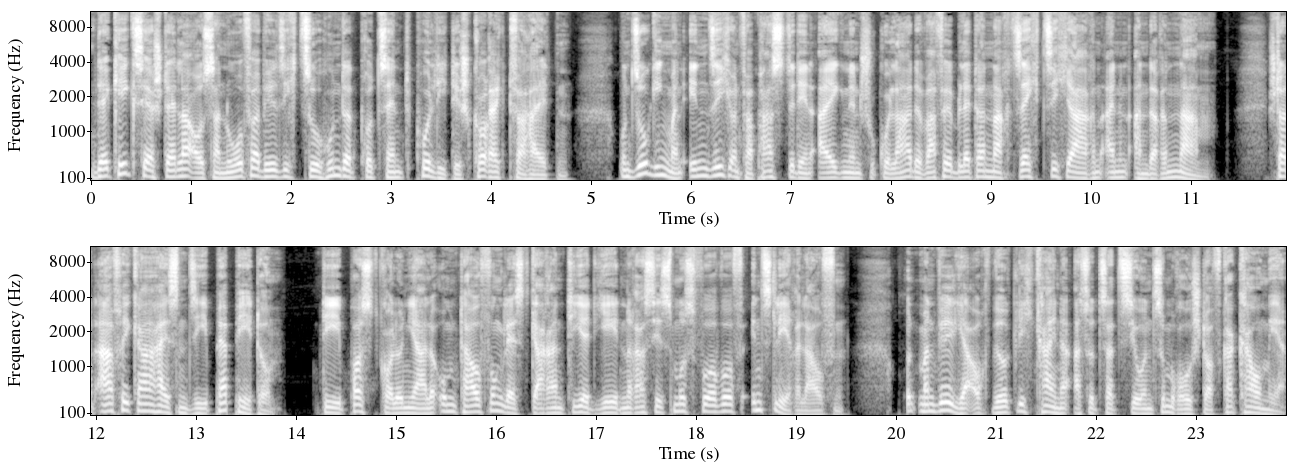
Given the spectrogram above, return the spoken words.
Der Kekshersteller aus Hannover will sich zu 100 Prozent politisch korrekt verhalten. Und so ging man in sich und verpasste den eigenen Schokolade-Waffelblättern nach 60 Jahren einen anderen Namen. Statt Afrika heißen sie Perpetuum. Die postkoloniale Umtaufung lässt garantiert jeden Rassismusvorwurf ins Leere laufen. Und man will ja auch wirklich keine Assoziation zum Rohstoff Kakao mehr.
